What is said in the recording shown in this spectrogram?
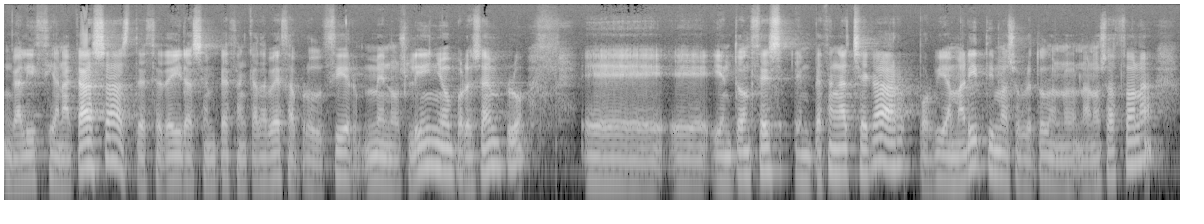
en Galicia na casa, as tecedeiras empezan cada vez a producir menos liño, por exemplo, eh, eh, e entonces empezan a chegar por vía marítima, sobre todo no, na nosa zona,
